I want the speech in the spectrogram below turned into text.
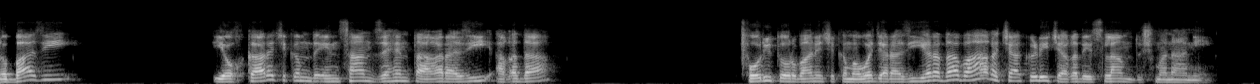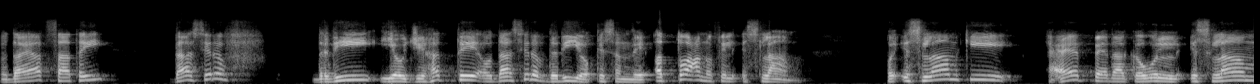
نو بازي یو ښکارا چې کوم د انسان ذهن ته هغه راځي هغه دا فوري توربانه چې کوم وجه راځي یره دا به هغه چا کړی چې هغه د اسلام دشمنانی نو دا یاد ساتي دا صرف د دې یو جهت ته او دا صرف د دې یو قسم دی الطعن فی الاسلام په اسلام کې عیب پیدا کول اسلام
